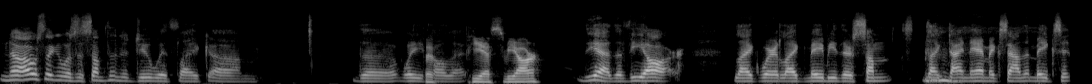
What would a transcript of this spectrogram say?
No, I was thinking was it something to do with like um, the what do you The call that? PSVR. Yeah, the VR, like where like maybe there's some like dynamic sound that makes it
